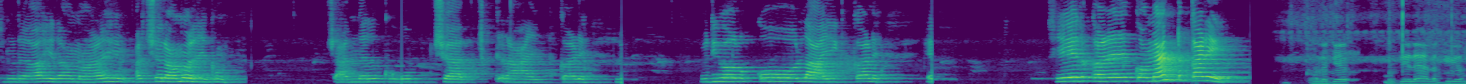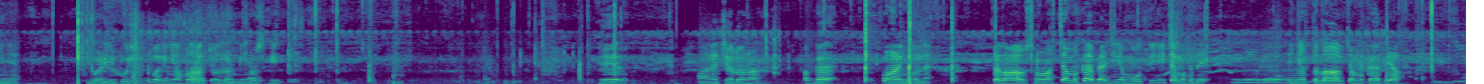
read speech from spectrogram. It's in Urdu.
بسم اللہ الرحمن الرحیم السلام علیکم چینل کو سبسکرائب کریں ویڈیو کو لائک کریں شیئر کریں کومنٹ کریں لگے مٹی لین لگی ہونی ہے بڑی خوش پریاں ہوا چولن لڑنی ہیں اس کی۔ پھر آنے چلو نا۔ اگر پانی ان تلاب سونا چمکا پیا جی موتی نہیں چمکتے ان تلاب چمکا پیا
